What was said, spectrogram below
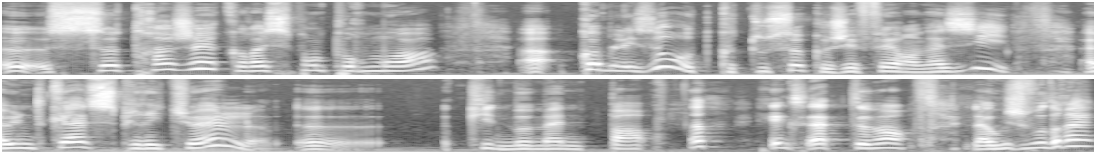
euh, ce trajet correspond pour moi, comme les autres, que tous ceux que j'ai fait en Asie, à une quête spirituelle euh, qui ne me mène pas exactement là où je voudrais,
